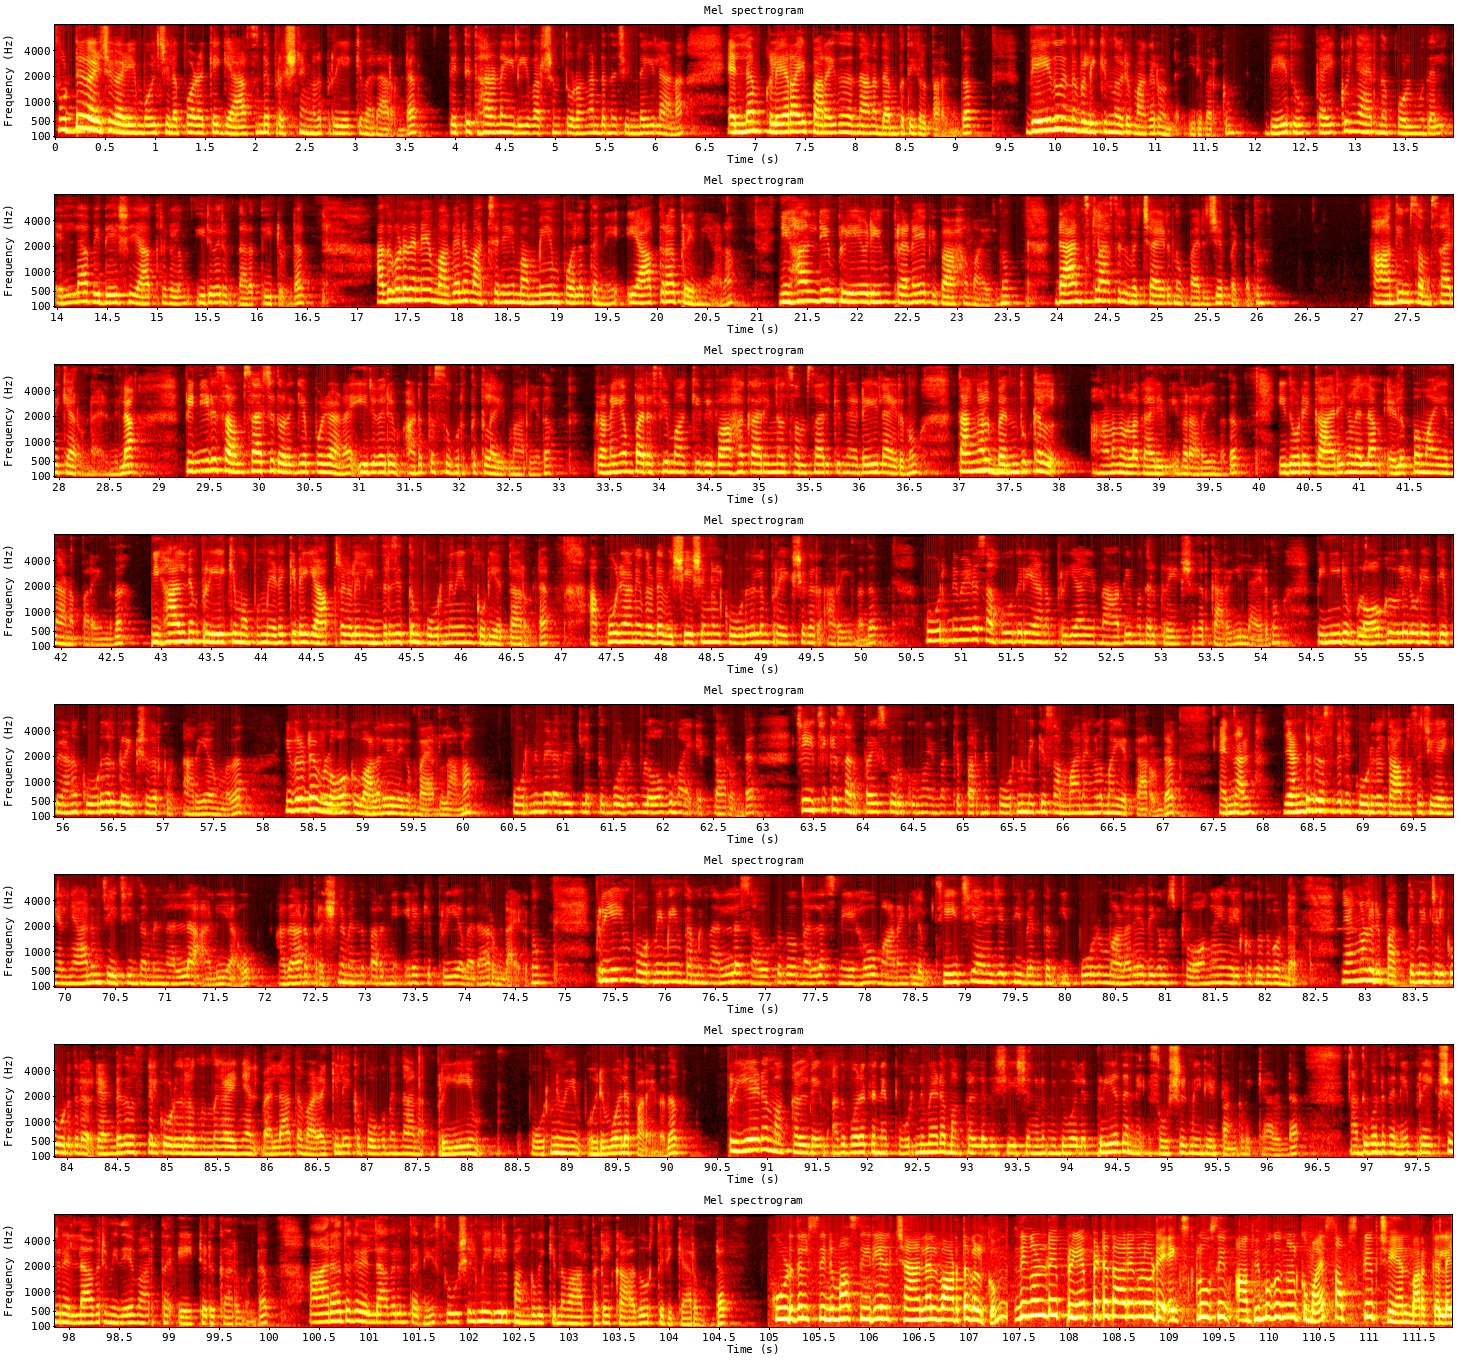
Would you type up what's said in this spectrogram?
ഫുഡ് കഴിച്ചു കഴിയുമ്പോൾ ചിലപ്പോഴൊക്കെ ഗ്യാസിന്റെ പ്രശ്നങ്ങൾ പ്രിയയ്ക്ക് വരാറുണ്ട്. തെറ്റിദ്ധാരണയിൽ ഈ വർഷം തുടങ്ങണ്ടെന്ന ചിന്തയിലാണ് എല്ലാം ക്ലിയറായി പറയുന്നതെന്നാണ് ദമ്പതികൾ പറഞ്ഞത് വേദു എന്ന് വിളിക്കുന്ന ഒരു മകനുണ്ട് ഇരുവർക്കും. വേദു കൈക്കുഞ്ഞായിരുന്നപ്പോൾ മുതൽ എല്ലാ വിദേശ യാത്രകളും ഇരുവരും നടത്തിയിട്ടുണ്ട്. അതുകൊണ്ട് തന്നെ മകനും അച്ഛനെയും അമ്മയും പോലെ തന്നെ യാത്രാപ്രേമിയാണ്. നിഹാലിന്റെയും പ്രിയയുടെയും പ്രണയ വിവാഹമായിരുന്നു ഡാൻസ് ക്ലാസ്സിൽ വെച്ചായിരുന്നു പരിചയപ്പെട്ടതും. ആദ്യം സംസാരിക്കാറുണ്ടായിരുന്നില്ല. പിന്നീട് സംസാരിച്ചു തുടങ്ങിയപ്പോഴാണ് ഇരുവരും അടുത്ത സുഹൃത്തുക്കളായി മാറിയത്. പ്രണയം പരസ്യമാക്കി വിവാഹ കാര്യങ്ങൾ സംസാരിക്കുന്നതിനിടയിലായിരുന്നു തങ്ങൾ ബന്ധുക്കൾ ആണെന്നുള്ള കാര്യം ഇവർ അറിയുന്നത്. ഇതോടെ കാര്യങ്ങളെല്ലാം എളുപ്പമായി എന്നാണ് പറയുന്നത്. നിഹാലിനും പ്രിയയ്ക്കും ഒപ്പം ഇടയ്ക്കിടെ യാത്രകളിൽ ഇന്ദ്രജിത്തും പൂർണിമയും കൂടി എത്താറുണ്ട്. അപ്പോഴാണ് ഇവരുടെ വിശേഷങ്ങൾ കൂടുതലും പ്രേക്ഷകർ അറിയുന്നത്. പൂർണിമയുടെ സഹോദരിയാണ് പ്രിയ എന്ന് ആദ്യം മുതൽ പ്രേക്ഷകർക്ക് അറിയില്ലായിരുന്നു. പിന്നീട് വ്ളോഗുകളിലൂടെ എത്തിയപ്പോഴാണ് കൂടുതൽ പ്രേക്ഷകർക്കും അറിയാവുന്നത്. ഇവരുടെ വ്ളോഗ് വളരെയധികം വൈറലാണ്. പൂർണിമയുടെ വീട്ടിലെത്തുമ്പോഴും വ്ലോഗുമായി എത്താറുണ്ട്. ചേച്ചിക്ക് സർപ്രൈസ് കൊടുക്കുന്നു എന്നൊക്കെ പറഞ്ഞ് പൂർണിമയ്ക്ക് സമ്മാനങ്ങളുമായി എത്താറുണ്ട്. എന്നാൽ രണ്ട് ദിവസത്തിന് കൂടുതൽ താമസിച്ചു കഴിഞ്ഞാൽ ഞാനും ചേച്ചിയും തമ്മിൽ നല്ല അടിയാവും. അതാണ് പ്രശ്നമെന്ന് പറഞ്ഞ് ഇടയ്ക്ക് പ്രിയ വരാറുണ്ടായിരുന്നു. പ്രിയയും പൂർണിമയും തമ്മിൽ നല്ല സൗഹൃദവും നല്ല സ്നേഹവുമാണെങ്കിലും ചേച്ചി അനുജത്തി ബന്ധം ഇപ്പോഴും വളരെയധികം സ്ട്രോങ് ആയി നിൽക്കുന്നത് കൊണ്ട് ഞങ്ങളൊരു പത്ത് മിനിറ്റിൽ കൂടുതലോ രണ്ട് ദിവസത്തിൽ കൂടുതലോ നിന്ന് കഴിഞ്ഞാൽ വല്ലാത്ത വഴക്കിലേക്ക് പോകുമെന്നാണ് പ്രിയയും പൂർണിമയും ഒരുപോലെ പറയുന്നത്. പ്രിയയുടെ മക്കളുടെയും അതുപോലെ തന്നെ പൂർണിമയുടെ മക്കളുടെ വിശേഷങ്ങളും ഇതുപോലെ പ്രിയ തന്നെ സോഷ്യൽ മീഡിയയിൽ പങ്കുവെക്കാറുണ്ട്. അതുകൊണ്ട് തന്നെ പ്രേക്ഷകരെല്ലാവരും ഇതേ വാർത്ത ഏറ്റെടുക്കാറുമുണ്ട്. ആരാധകരെല്ലാവരും തന്നെ സോഷ്യൽ മീഡിയയിൽ പങ്കുവെക്കുന്ന വാർത്തകൾ കാതോർത്തിരിക്കാറുമുണ്ട്. കൂടുതൽ സിനിമ സീരിയൽ ചാനൽ വാർത്തകൾക്കും നിങ്ങളുടെ പ്രിയപ്പെട്ട താരങ്ങളുടെ എക്സ്ക്ലൂസീവ് അഭിമുഖങ്ങൾക്കുമായി സബ്സ്ക്രൈബ് ചെയ്യാൻ മറക്കല്ലേ?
